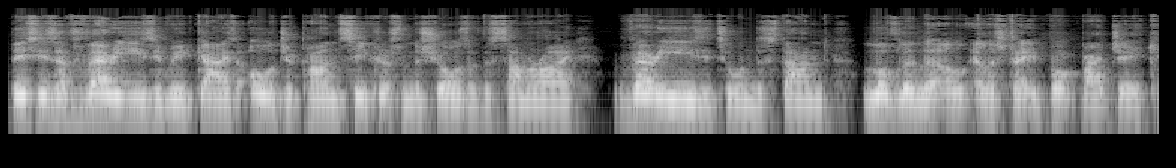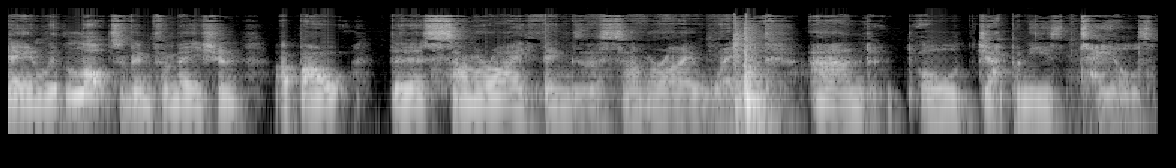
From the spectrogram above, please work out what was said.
this is a very easy read, guys. Old Japan, Secrets from the Shores of the Samurai. Very easy to understand. Lovely little illustrated book by J.K. and with lots of information about the samurai things, the samurai way, and old Japanese tales.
